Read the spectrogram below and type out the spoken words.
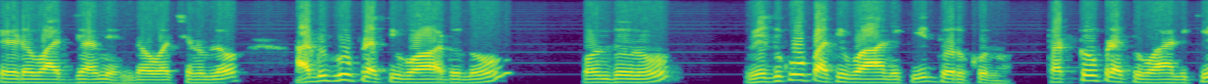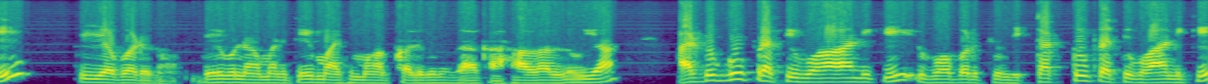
ఏడవ అధ్యాయం ఎనిమిదవ వచనంలో అడుగు ప్రతి వాడును పొందును వెదుకు ప్రతివానికి దొరుకును తట్టు ప్రతివానికి తీయబడును దేవునామానికి మహిమ కలుగునుగాక హలలుయ అడుగు ప్రతివానికి ఇవ్వబడుతుంది తట్టు ప్రతివానికి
